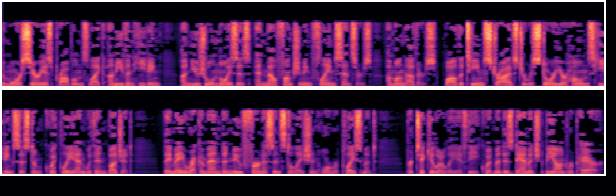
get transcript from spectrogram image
to more serious problems like uneven heating, unusual noises, and malfunctioning flame sensors, among others. While the team strives to restore your home's heating system quickly and within budget, they may recommend a new furnace installation or replacement, particularly if the equipment is damaged beyond repair.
